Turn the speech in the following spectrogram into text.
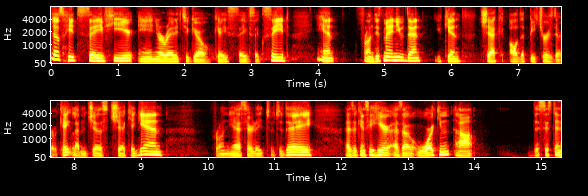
Just hit save here and you're ready to go, okay? Save succeed. And from this menu, then you can check all the pictures there, okay? Let me just check again from yesterday to today. As you can see here, as I'm working, uh, the system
